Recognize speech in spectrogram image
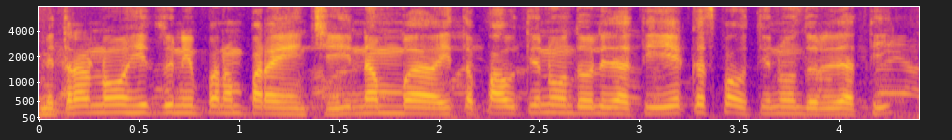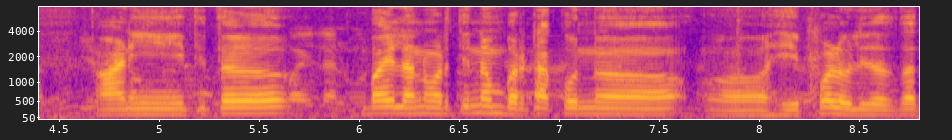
मित्रांनो ही जुनी परंपरा यांची नंबर इथं पावती नोंदवली जाते एकच पावती नोंदवली जाते. आणि तिथं बैलांवरती नंबर टाकून हे पळवली जातात.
